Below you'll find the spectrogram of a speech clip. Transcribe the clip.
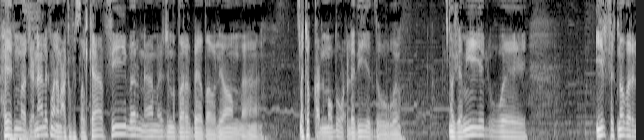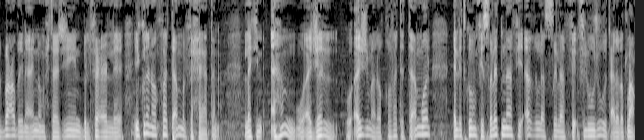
حياكم الله رجعنا لكم. أنا معكم فيصل الكاف في برنامج النظاره البيضاء واليوم. آه، أتوقع الموضوع لذيذ و وجميل و يلفت نظر البعض إلى إنه محتاجين بالفعل يكون لنا وقفات تأمل في حياتنا. لكن أهم وأجل وأجمل وقفات التأمل اللي تكون في صلتنا في أغلى الصلة في, في الوجود على الإطلاق.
